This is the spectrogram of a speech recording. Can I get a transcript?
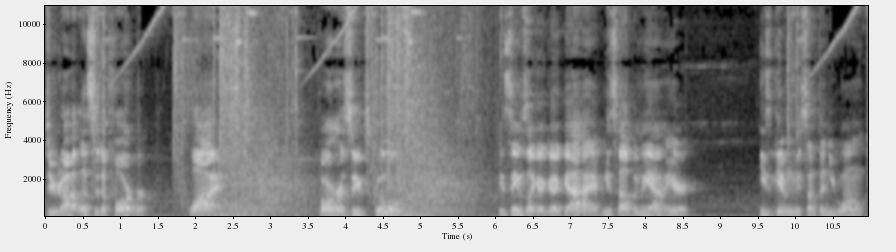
Do not listen to Former. Why? Former seems cool. He seems like a good guy. He's helping me out here. He's giving me something you won't.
